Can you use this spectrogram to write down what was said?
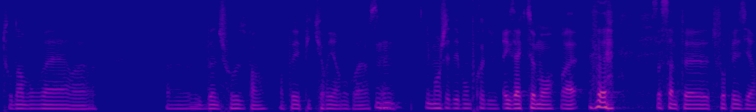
autour d'un bon verre, euh, euh, de bonnes choses. Enfin, un peu épicurien. Donc voilà, Mhm. Il mangeait des bons produits. exactement. Ouais, ça, ça me fait toujours plaisir.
